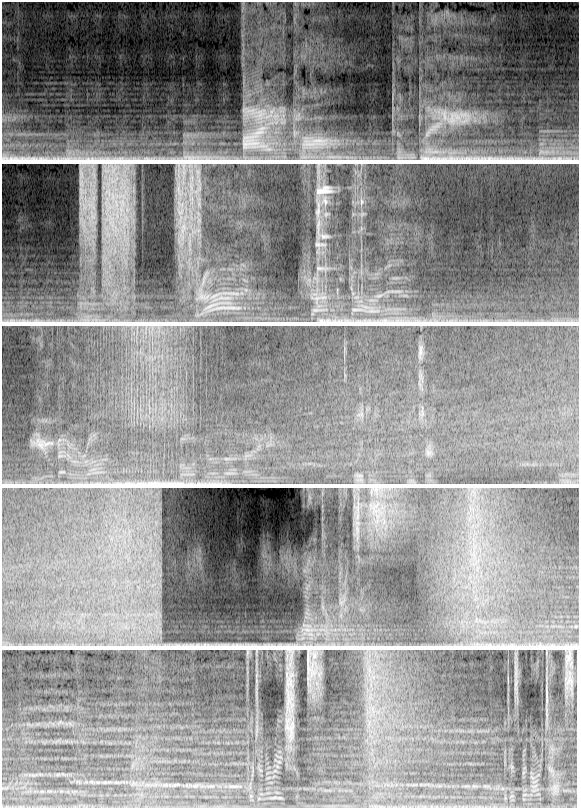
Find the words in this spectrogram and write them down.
I contemplate Run from me, darling. You better run for your life. What are you doing? Uh, Welcome, Princess. For generations, it has been our task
